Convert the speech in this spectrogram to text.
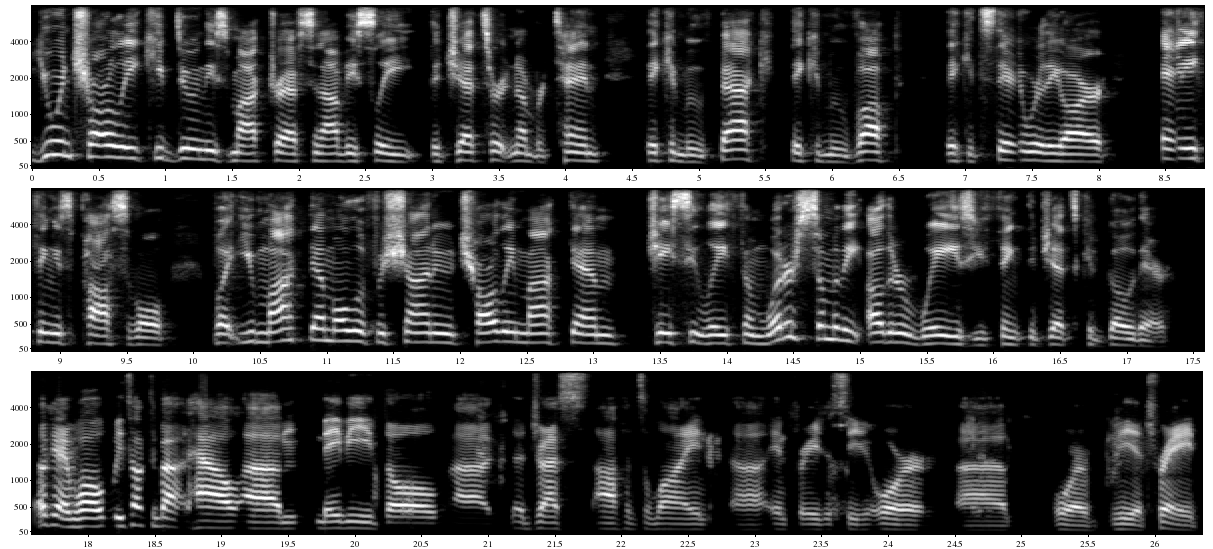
you and Charlie keep doing these mock drafts, and obviously the Jets are at number 10. They can move back, they can move up, they can stay where they are. Anything is possible but you mocked them Olu Fashanu, Charlie mocked them, JC Latham. What are some of the other ways you think the Jets could go there? Okay, well, we talked about how um, maybe they'll uh, address offensive line uh, in free agency or uh, or via trade.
